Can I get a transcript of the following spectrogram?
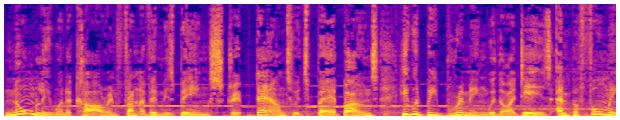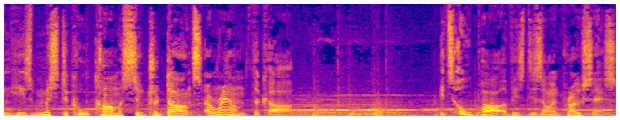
Normally, when a car in front of him is being stripped down to its bare bones, he would be brimming with ideas and performing his mystical Kama Sutra dance around the car. It's all part of his design process.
